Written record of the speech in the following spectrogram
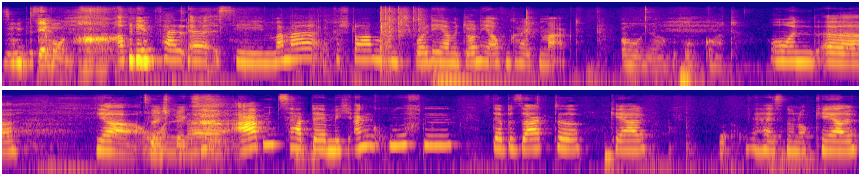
so ein bisschen. Dämon. Auf jeden Fall äh, ist die Mama gestorben und ich wollte ja mit Johnny auf den kalten Markt. Oh ja, oh Gott. Und äh, ja, und, Flashbacks. äh, abends hat er mich angerufen, der besagte Kerl. Er heißt nur noch Kerl.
